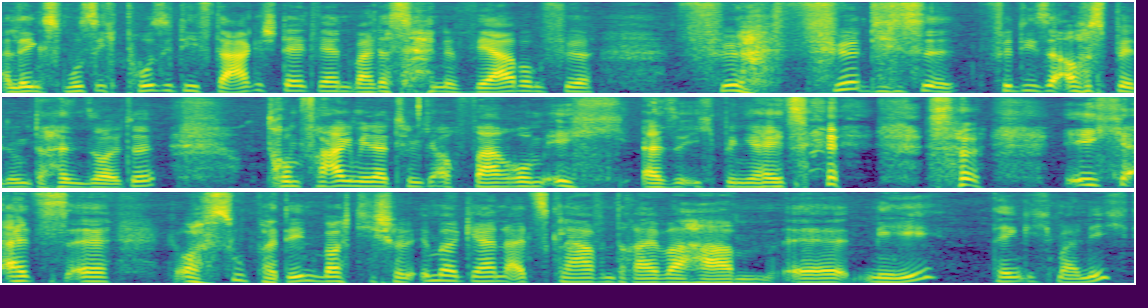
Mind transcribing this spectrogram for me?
Allerdings muss ich positiv dargestellt werden, weil das eine Werbung für, für, für, diese, für diese Ausbildung sein sollte. Darum frage ich mich natürlich auch, warum ich. Also ich bin ja jetzt, so, ich als, äh, oh super, den möchte ich schon immer gerne als Sklaventreiber haben. Äh, nee, denke ich mal nicht.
